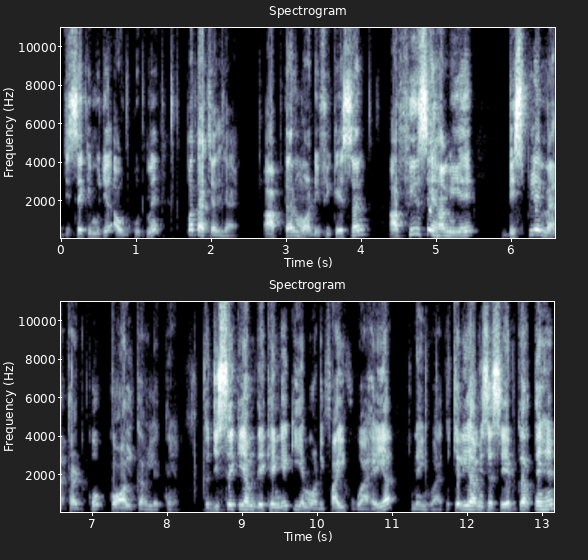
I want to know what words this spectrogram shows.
जिससे कि मुझे आउटपुट में पता चल जाए। आफ्टर मॉडिफिकेशन और फिर से हम ये डिस्प्ले मेथड को कॉल कर लेते हैं। तो जिससे कि हम देखेंगे कि ये मॉडिफाई हुआ है या नहीं हुआ है। तो चलिए हम इसे सेव करते हैं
